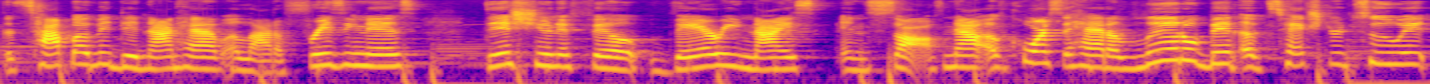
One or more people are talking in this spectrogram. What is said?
The top of it did not have a lot of frizziness. This unit felt very nice and soft. Now, of course, it had a little bit of texture to it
